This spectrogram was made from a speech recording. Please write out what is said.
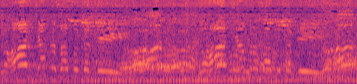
जोहार श्याम प्रसाद मुखर्जी। జోహార్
